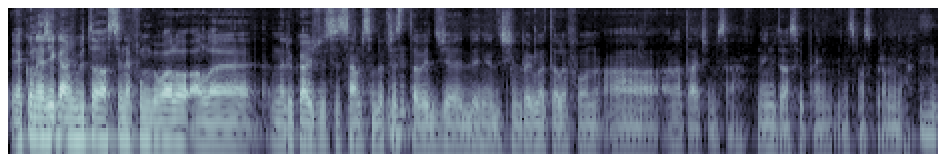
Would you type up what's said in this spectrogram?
Jako neříkám, že by to asi nefungovalo, ale nedokážu si sám sebe mhm. představit, mm-hmm. že denně držím takhle telefon a, a natáčím se. Není to asi úplně nic moc pro mě. Mm-hmm.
